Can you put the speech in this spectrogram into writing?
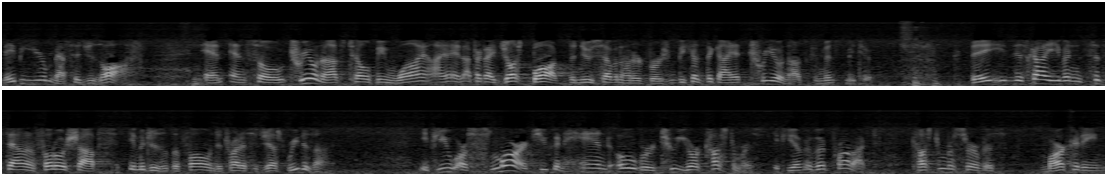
maybe your message is off. And and so Treonauts tells me why. I, and in fact, I just bought the new 700 version because the guy at Treonauts convinced me to. They this guy even sits down and photoshops images of the phone to try to suggest redesign. If you are smart, you can hand over to your customers. If you have a good product, customer service, marketing,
